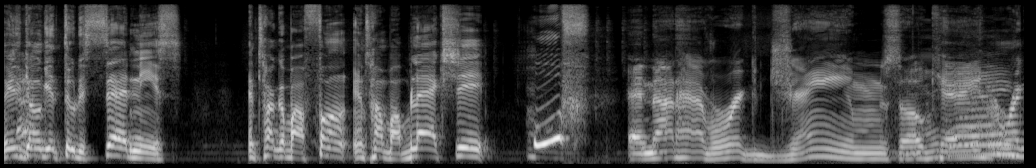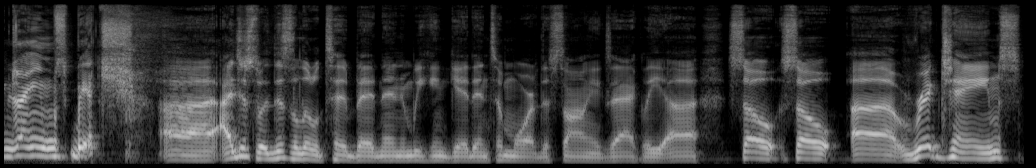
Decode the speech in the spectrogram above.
He's gonna get through the seventies and talk about funk and talk about black shit. Oof. And not have Rick James, okay? Rick James, bitch. Uh, I just this is a little tidbit, and then we can get into more of the song exactly. Uh, so so uh, Rick James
